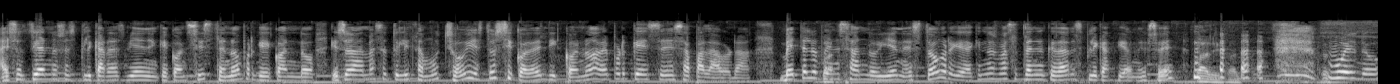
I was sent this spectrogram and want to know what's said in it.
A eso tú ya nos explicarás bien en qué consiste, ¿no? Porque cuando. que Eso además se utiliza mucho. Oye, esto es psicodélico, ¿no? A ver por qué es esa palabra. Vételo Vale. pensando bien esto, porque aquí nos vas a tener que dar explicaciones, ¿eh? Vale, vale. bueno,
